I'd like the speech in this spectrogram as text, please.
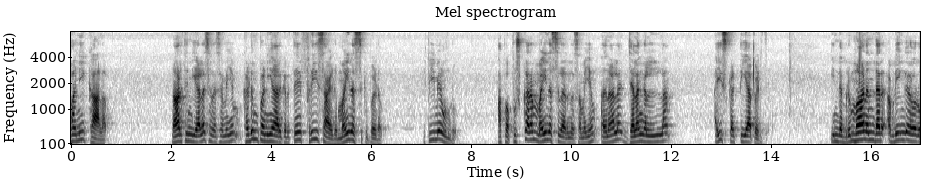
பனிக்காலம். நார்த் இந்தியாவில் சில சமயம் கடும் பனியாக இருக்கிறதே ஃப்ரீஸ் ஆகிடும் மைனஸுக்கு போயிடும். இப்பயுமே உண்டு. அப்போ புஷ்கரம் மைனஸில் இருந்த சமயம் அதனால் ஜலங்கள்லாம் ஐஸ் கட்டியாக போயிடுது. இந்த பிரம்மானந்தர் அப்படிங்கிற ஒரு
